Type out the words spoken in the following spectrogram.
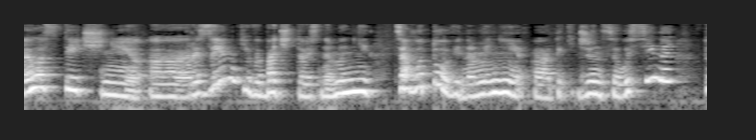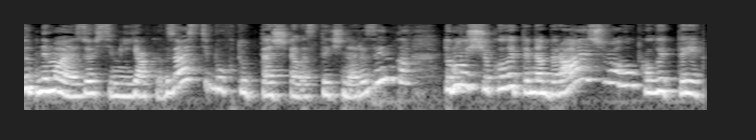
еластичні е, резинки, ви бачите, ось на мені, це готові на мені е, такі джинси осіни. Тут немає зовсім ніяких застібок, тут теж еластична резинка, тому що коли ти набираєш вагу, коли ти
